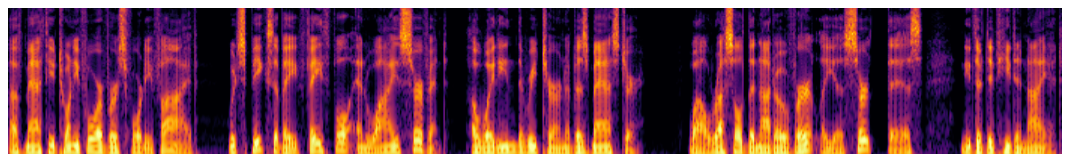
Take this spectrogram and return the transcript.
of Matthew 24, verse 45, which speaks of a faithful and wise servant awaiting the return of his master. While Russell did not overtly assert this, neither did he deny it.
